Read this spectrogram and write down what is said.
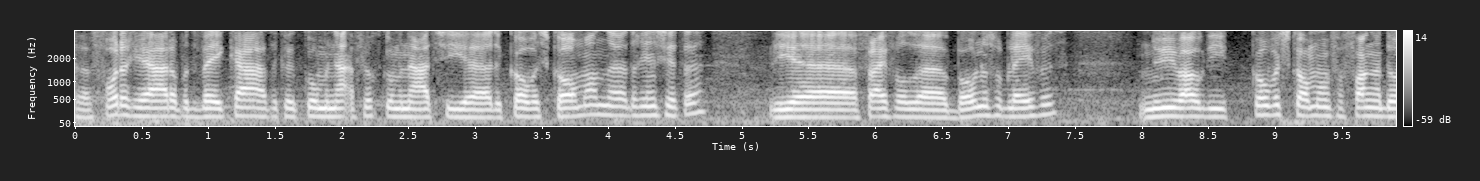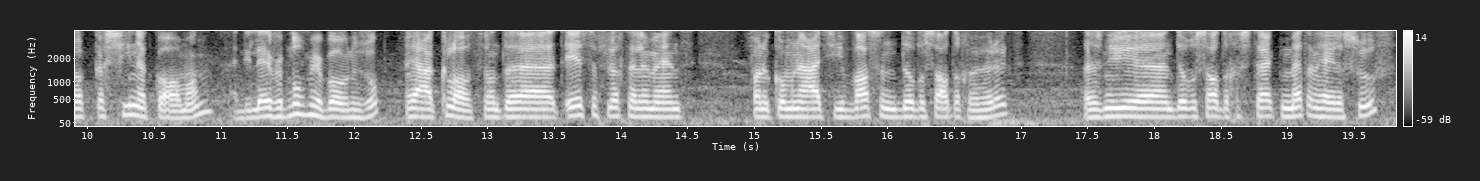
Uh, vorig jaar op het WK had ik een vluchtcombinatie uh, de Kovacs Kalman uh, erin zitten. Die vrij veel bonus oplevert. Nu wou ik die Kovacs Kalman vervangen door Cassina Kalman. En die levert nog meer bonus op? Ja, klopt. Want het eerste vluchtelement van de combinatie was een dubbelsalto gehurkt. Dat is nu een dubbelsalto gesterkt met een hele schroef.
